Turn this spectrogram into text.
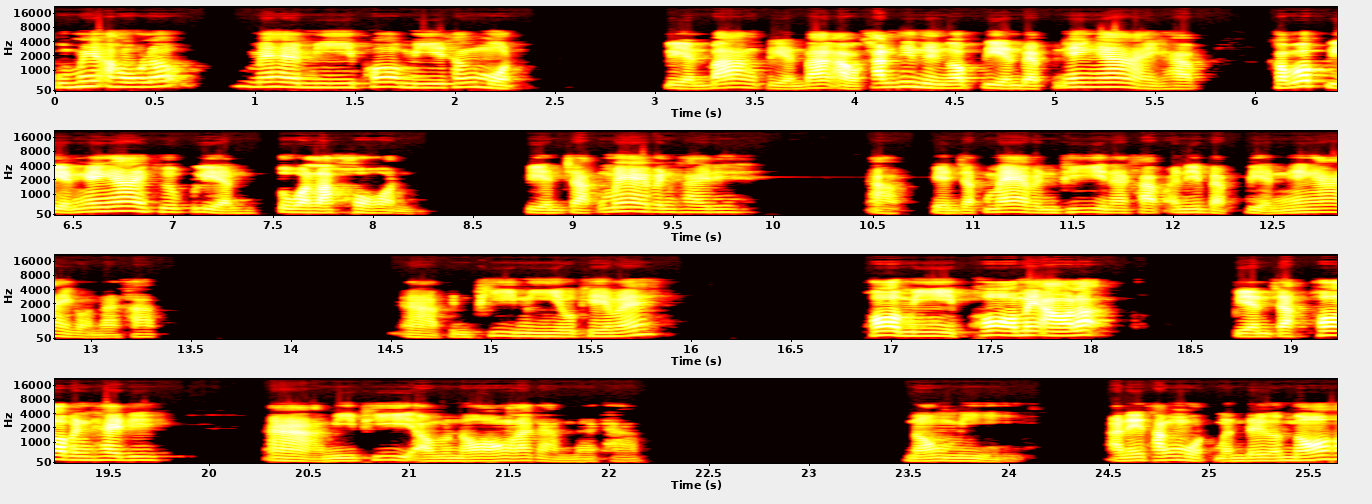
ครูไม่เอาแล้ว แม่มีพ่อมีทั้งหมด เปลี่ยนบ้างเปลี่ยนบ้างเอาขั้นที่หนึ่งเอาเปลี่ยนแบบง่าย ๆ ครับคำว่าเปลี่ยนง่าย ๆ คือเปลี่ยนตัวละคร เปลี่ยนจากแม่เป็นใครดีอ่าเปลี่ยนจากแม่เป็นพี่นะครับ อันนี้แบบเปลี่ยนง่ายๆก่อนนะครับ อ่า เป็นพี่มีโอเคไหมพ่อมีพ่อไม่เอาละ เปลี่ยนจากพ่อเป็นใครดี อ่า มีพี่เอาน้องแล้วกันนะครับ น้องมี อันนี้ทั้งหมดเหมือนเดิมเนาะ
